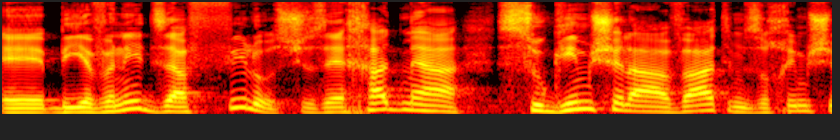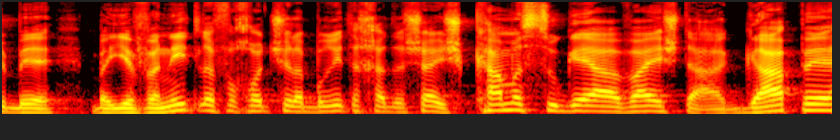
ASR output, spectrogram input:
אה, ביוונית זה הפילוס, שזה אחד מהסוגים של האהבה. אתם זוכרים שביוונית לפחות של הברית החדשה יש כמה סוגי אהבה, יש את האגפה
